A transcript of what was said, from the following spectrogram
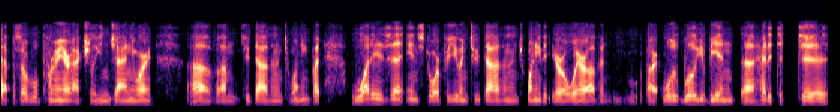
episode will premiere actually in January of um, 2020. But what is uh, in store for you in 2020 that you're aware of, and are, will will you be in, uh, headed to, to uh,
